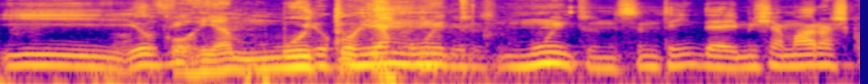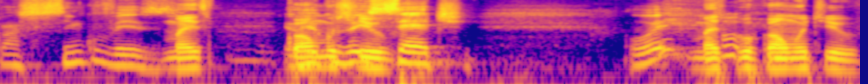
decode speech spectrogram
E eu vi. corria muito. Eu corria muito, muito, você não tem ideia. Me chamaram acho que umas cinco vezes. Mas eu qual recusei motivo? sete. Oi? Mas por qual motivo?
